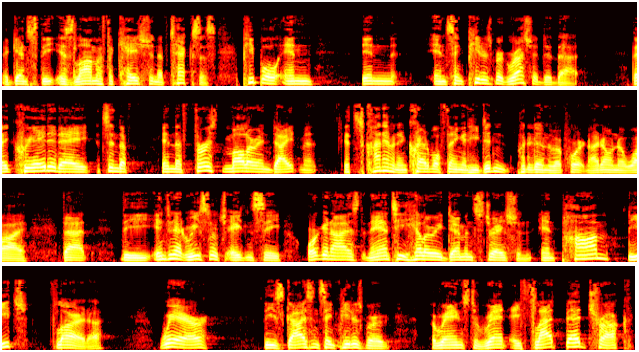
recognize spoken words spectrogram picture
against the Islamification of Texas. People in, in, in St. Petersburg, Russia did that. They created a, it's in the, in the first Mueller indictment. It's kind of an incredible thing, and he didn't put it in the report, and I don't know why, that the Internet Research Agency organized an anti-Hillary demonstration in Palm Beach, Florida, where these guys in St. Petersburg arranged to rent a flatbed truck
